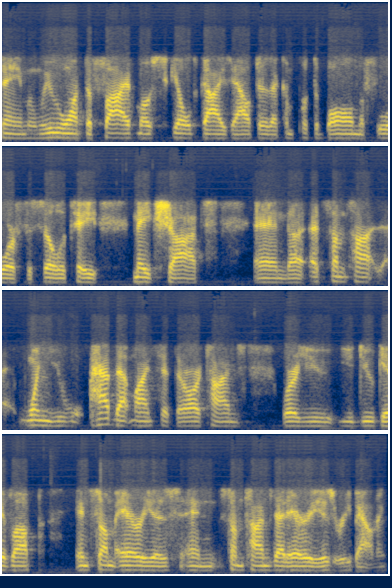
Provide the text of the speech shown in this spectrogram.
same, and we want the five most skilled guys out there that can put the ball on the floor, facilitate, make shots, And uh, at some time, when you have that mindset, there are times where you you do give up in some areas, and sometimes that area is rebounding.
